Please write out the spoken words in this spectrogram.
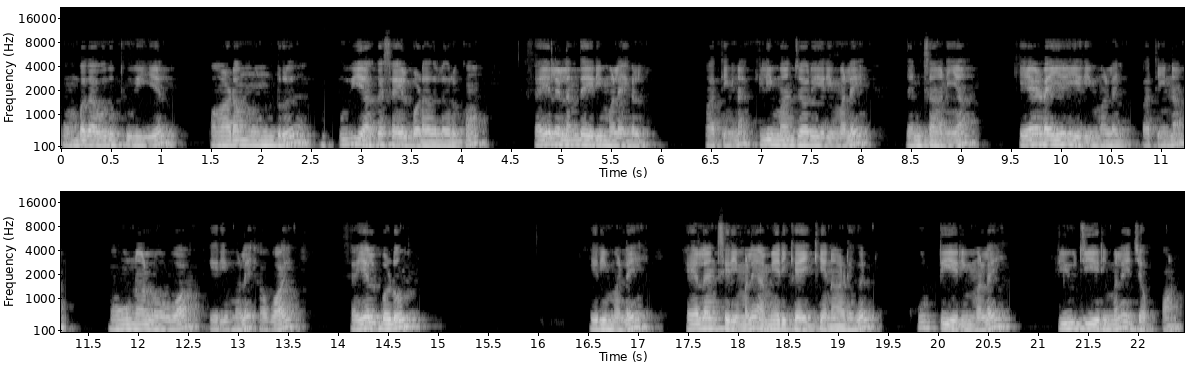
ஒன்பதாவது புவியியல் பாடம் ஒன்று புவியாக செயல்படாதில் இருக்கும். செயலிழந்த எரிமலைகள். பார்த்திங்கன்னா கிளிமஞ்சாரோ எரிமலை தன்சானியா. கேடய எரிமலை. பார்த்திங்கன்னா மௌனலோவா எரிமலை ஹவாய் செயல்படும் எரிமலை ஹேலன்ஸ் எரிமலை அமெரிக்க ஐக்கிய நாடுகள் கூட்டு எரிமலை ஃபியூஜி எரிமலை ஜப்பான்.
